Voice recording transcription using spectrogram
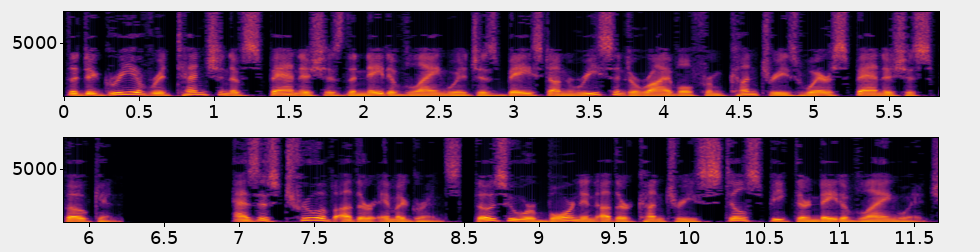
The degree of retention of Spanish as the native language is based on recent arrival from countries where Spanish is spoken. As is true of other immigrants, those who were born in other countries still speak their native language.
